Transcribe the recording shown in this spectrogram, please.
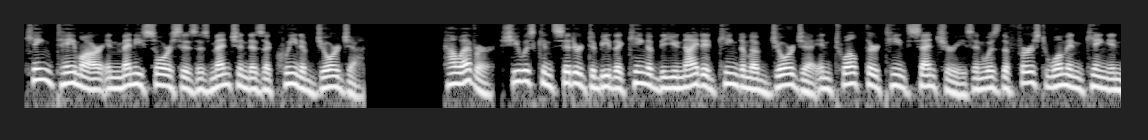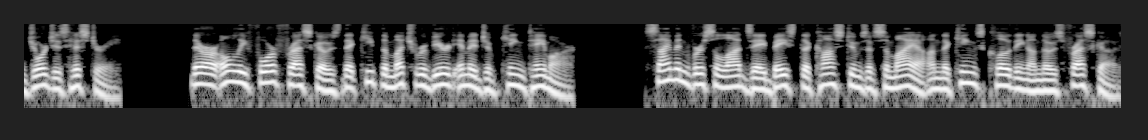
King Tamar in many sources is mentioned as a queen of Georgia. However, she was considered to be the king of the United Kingdom of Georgia in 12th–13th centuries and was the first woman king in Georgia's history. There are only four frescoes that keep the much revered image of King Tamar. Simon Virsaladze based the costumes of Samaya on the king's clothing on those frescoes.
